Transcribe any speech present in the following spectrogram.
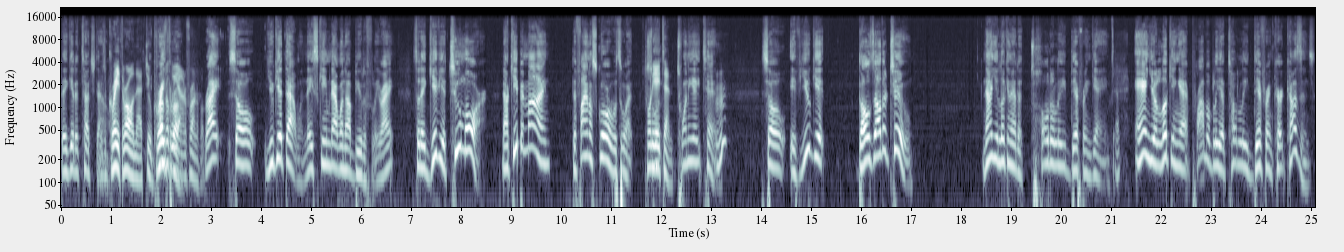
They get a touchdown. It was a great throw on that, too. Great Perfectly throw. out in front of him. right? So you get that one. They schemed that one up beautifully, right? So they give you two more Now, keep in mind, the final score was what? 28-10. 28 10. Mhm. So if you get those other two, now you're looking at a totally different game. Yep. And you're looking at probably a totally different Kirk Cousins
